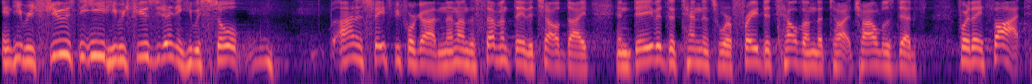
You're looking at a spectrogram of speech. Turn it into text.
and he refused to eat. He refused to do anything. He was so on his face before God. And then on the seventh day, the child died. And David's attendants were afraid to tell them the child was dead. For they thought,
